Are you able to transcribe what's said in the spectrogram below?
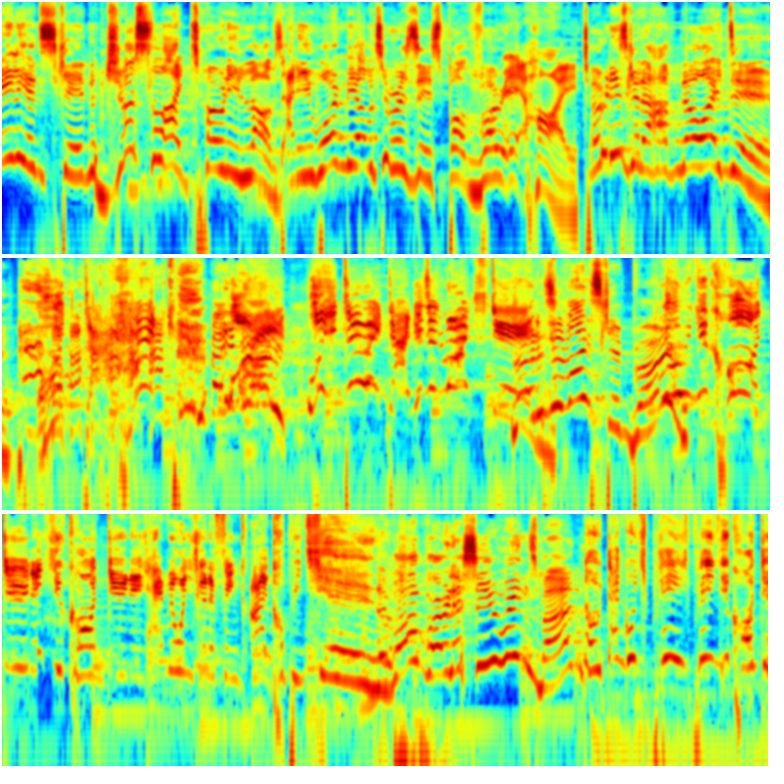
alien skin just like Tony loves, and he won't be able to resist but vote it high. Tony's gonna have no idea. What the heck? hey, Why? bro. What are you doing, Dad? This is my skin. No, this is my skin, bro. No, you can't do this. You can't do this. Everyone's gonna think I copied you. No, well, bro, let's see who wins, man. No, Dangles, please, please, you can't do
